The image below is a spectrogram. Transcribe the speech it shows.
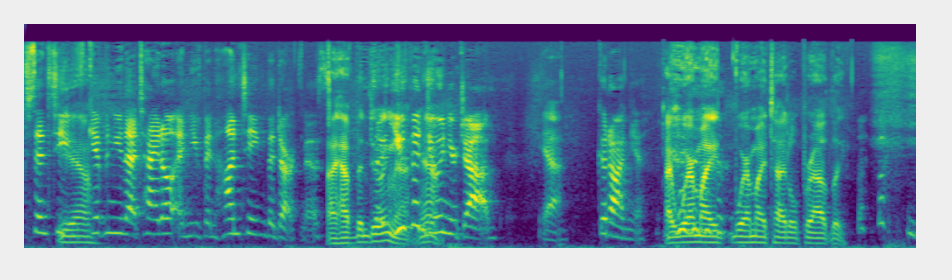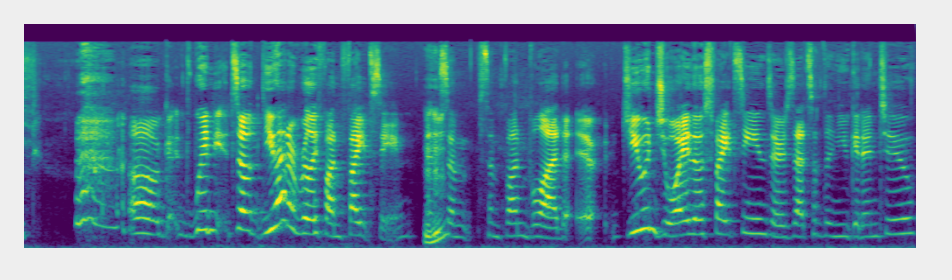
since he's Yeah. given you that title and you've been hunting the darkness. I have been so doing you've that. been yeah. doing your job. Yeah. Good on you. I wear my wear my title proudly. Oh, good. when so you had a really fun fight scene Mm-hmm. and some some fun blood. Uh, Do you enjoy those fight scenes, or is that something you get into?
